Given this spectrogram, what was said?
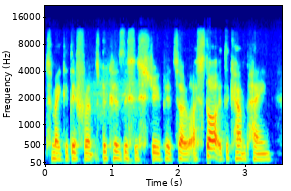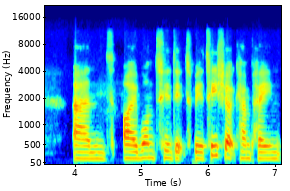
to make a difference? Because this is stupid. So I started the campaign and I wanted it to be a t shirt campaign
